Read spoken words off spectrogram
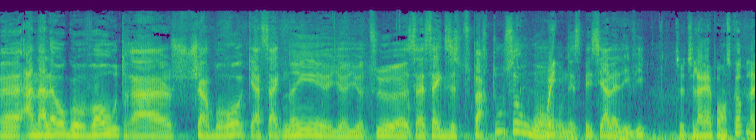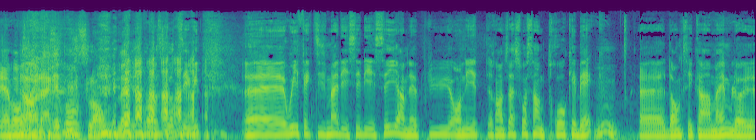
euh, analogue au vôtre à Sherbrooke, à Saguenay? Y a- y a-tu, euh, ça, partout, ça, ou on, Oui. on est spécial à Lévis? Tu veux-tu la réponse courte? La réponse Non, la réponse longue. La réponse courte, c'est oui. Euh, oui, effectivement, des CDC, en a plus. On est rendu à 63 au Québec. Euh, donc, c'est quand même là,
